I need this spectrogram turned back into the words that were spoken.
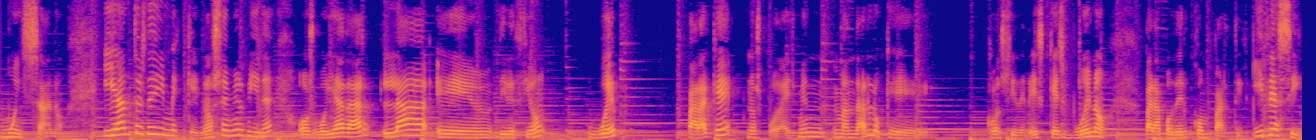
muy sano. Y antes de irme, que no se me olvide, os voy a dar la eh, dirección web para que nos podáis mandar lo que consideréis que es bueno para poder compartir. Y de así,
